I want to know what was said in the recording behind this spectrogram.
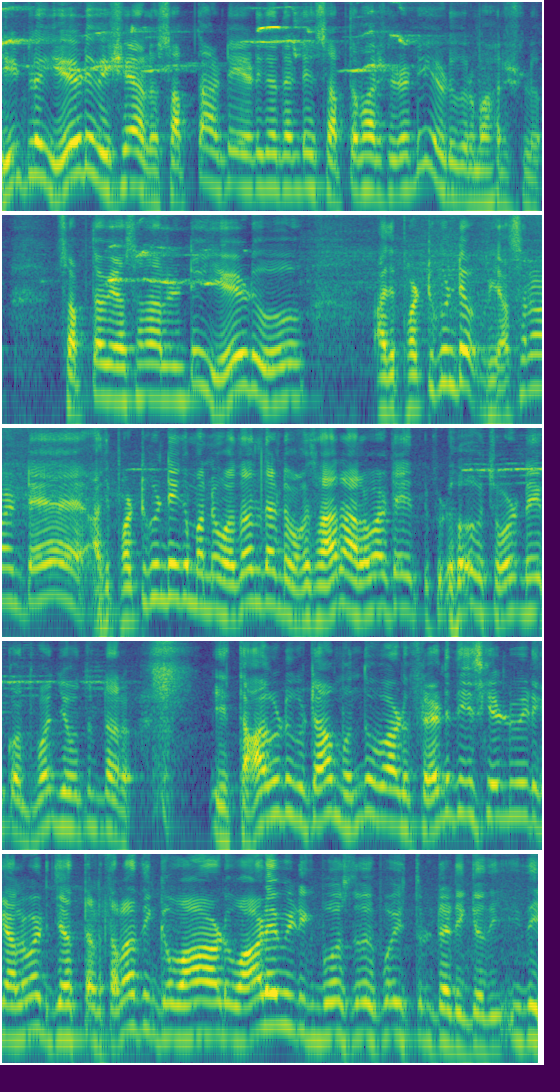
దీంట్లో ఏడు విషయాలు. సప్త అంటే ఏడు కదండి? సప్త మహర్షులు అంటే ఏడుగురు మహర్షులు. సప్త వ్యసనాలు అంటే ఏడు అది పట్టుకుంటే వ్యసనం అంటే అది పట్టుకుంటే ఇక మనం వదలదండి ఒకసారి అలవాటే ఇప్పుడు చూడండి కొంతమంది చెబుతుంటారు ఈ తాగుడుగుట ముందు వాడు ఫ్రెండ్ తీసుకెళ్ళి వీడికి అలవాటు చేస్తాడు తర్వాత ఇంకా వాడు వాడే వీడికి పోస్తూ పోయిస్తుంటాడు ఇంక అది. ఇది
